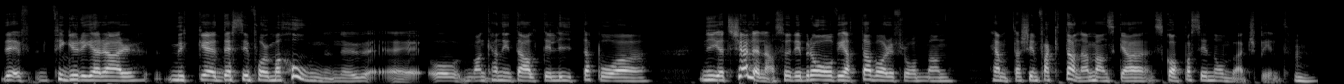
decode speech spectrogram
det figurerar mycket desinformation nu eh, och man kan inte alltid lita på nyhetskällorna. Så det är bra att veta varifrån man hämtar sin fakta när man ska skapa sin omvärldsbild. Mm.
